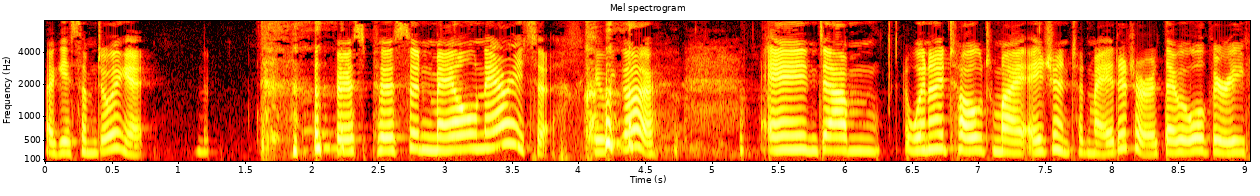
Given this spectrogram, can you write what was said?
I guess I'm doing it. First person male narrator. Here we go. and um, when I told my agent and my editor, they were all very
